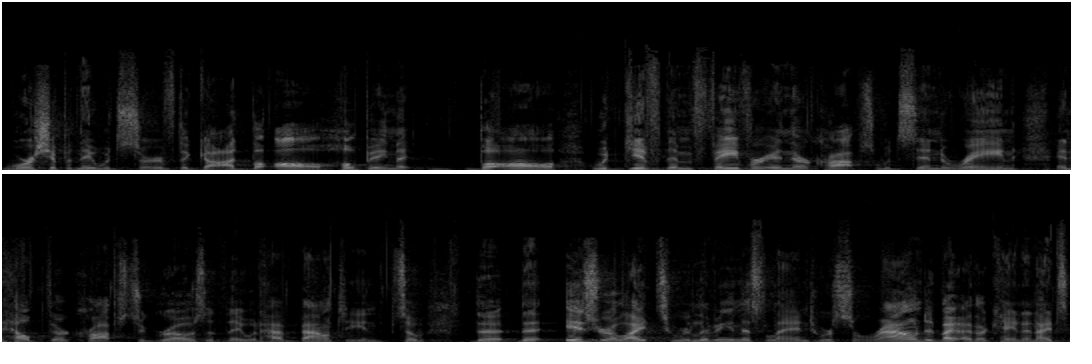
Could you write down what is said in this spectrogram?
worship and they would serve the god Baal, hoping that Baal would give them favor in their crops, would send rain and help their crops to grow so that they would have bounty. And so the, the Israelites who were living in this land, who were surrounded by other Canaanites,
